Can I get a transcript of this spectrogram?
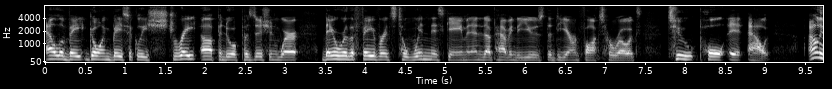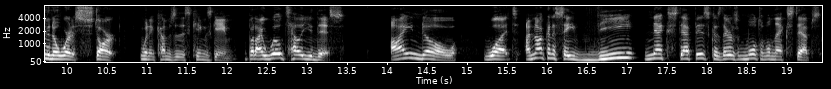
elevate going basically straight up into a position where they were the favorites to win this game and ended up having to use the De'Aaron Fox heroics to pull it out. I don't even know where to start when it comes to this Kings game, but I will tell you this. I know what I'm not going to say the next step is because there's multiple next steps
